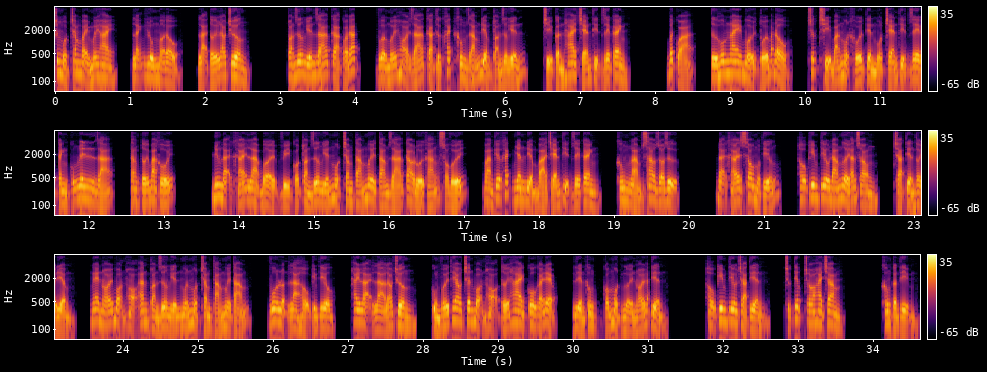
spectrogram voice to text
chương một trăm bảy mươi hai, lạnh lùng mở đầu, lại tới lao trương. Toàn dương yến giá cả quá đắt, vừa mới hỏi giá cả thực khách không dám điểm toàn dương yến, chỉ cần hai chén thịt dê canh. Bất quá, từ hôm nay buổi tối bắt đầu, trước chỉ bán một khối tiền một chén thịt dê canh cũng lên giá, tăng tới ba khối. Nhưng đại khái là bởi vì có toàn dương yến một trăm tám mươi tám giá cao đối kháng so với, bàn kia khách nhân điểm ba chén thịt dê canh, không làm sao do dự. Đại khái sau một tiếng, hậu kim tiêu đám người ăn xong, trả tiền thời điểm, nghe nói bọn họ ăn toàn dương yến muốn một trăm tám mươi tám, vô luận là hậu kim tiêu, hay lại là lao trương, cùng với theo chân bọn họ tới hai cô gái đẹp liền không có một người nói đắt tiền. Hậu kim tiêu trả tiền, trực tiếp cho hai trăm. Không cần tìm.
